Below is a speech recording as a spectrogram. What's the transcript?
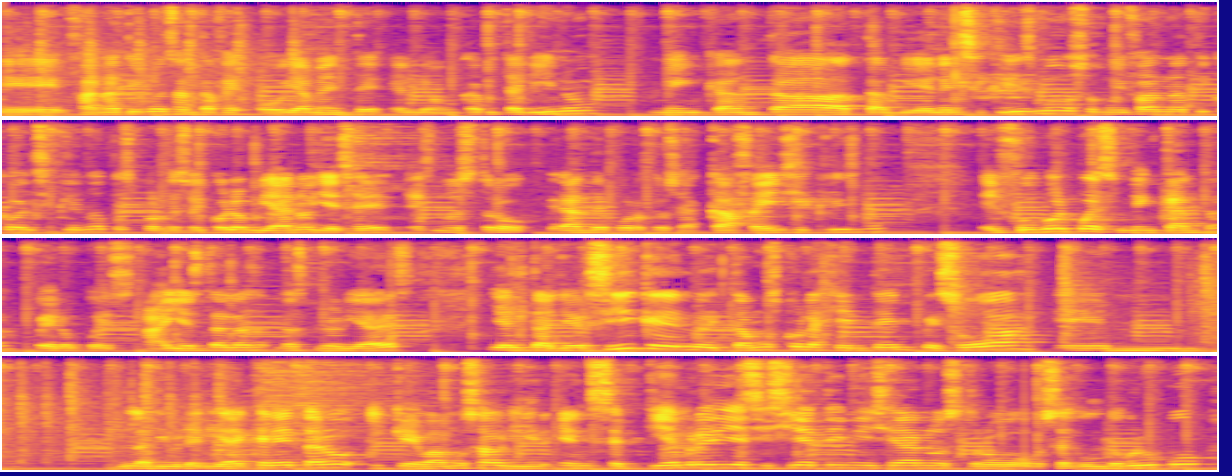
Eh, fanático de Santa Fe, obviamente, el León Capitalino. Me encanta también el ciclismo, soy muy fanático del ciclismo, pues porque soy colombiano y ese es nuestro gran deporte, o sea, café y ciclismo. El fútbol, pues me encanta, pero pues ahí están las, prioridades. Y el taller sí, que lo dictamos con la gente en Pessoa. La librería de Querétaro y que vamos a abrir en septiembre 17 inicia nuestro segundo grupo.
